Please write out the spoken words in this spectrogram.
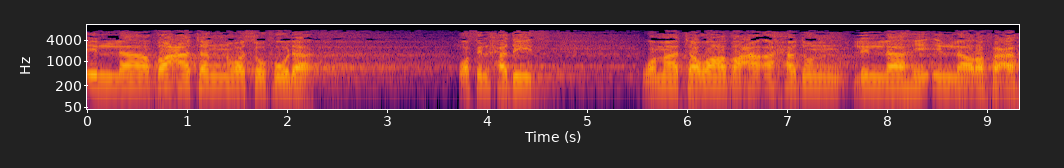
إلا ضعة وسفولا وفي الحديث وما تواضع أحد لله إلا رفعه.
